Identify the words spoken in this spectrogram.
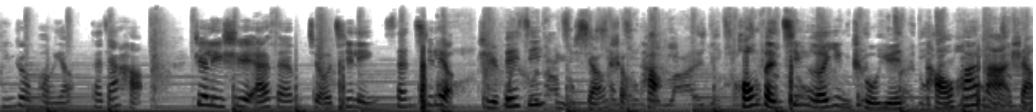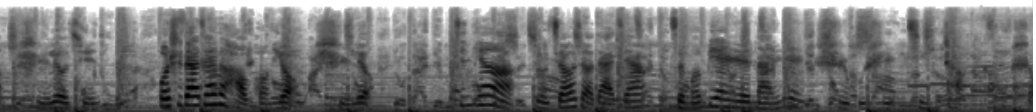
听众朋友，大家好，这里是 FM 九七零三七六纸飞机与小手套，红粉青鹅映楚云，桃花马上石榴裙。我是大家的好朋友石榴，今天啊，就教教大家怎么辨认男人是不是情场高手。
